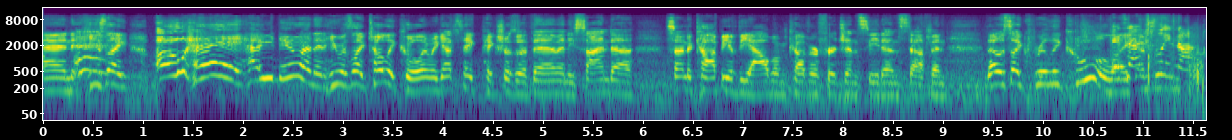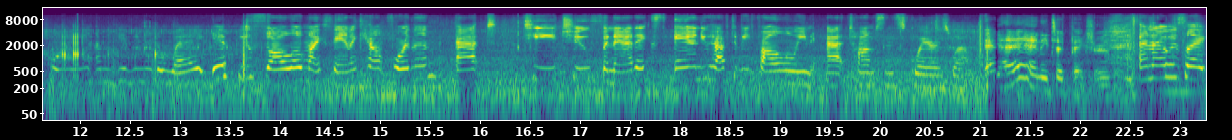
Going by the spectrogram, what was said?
And he's like, "Oh hey, how you doing?" And he was like totally cool, and we got to take pictures with him, and he signed a signed a copy of the album cover for Jencita and stuff, and that was like really cool. It's like, I'm- actually not for me. I'm giving it away. If you follow my fan account for them at T2 Fanatics, and you have to be following at Thompson Square as well. hey, and he took pictures. And I was like,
